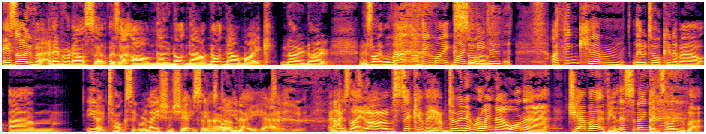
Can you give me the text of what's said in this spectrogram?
It's over. And everyone else was like, "Oh no, not now, not now, Mike. No, no." And it's like, well, that I think Mike. Why did he of- do that? I think um, they were talking about um, you know toxic relationships Getting and how done. you know yeah. And he was like, oh, "I'm sick of it. I'm doing it right now on air, Gemma. If you're listening, it's over."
